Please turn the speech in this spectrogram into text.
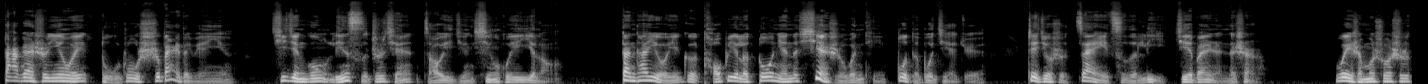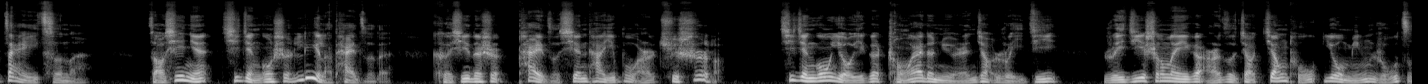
大概是因为赌注失败的原因，齐景公临死之前早已经心灰意冷。但他有一个逃避了多年的现实问题，不得不解决，这就是再一次的立接班人的事儿。为什么说是再一次呢？早些年，齐景公是立了太子的，可惜的是，太子先他一步而去世了。齐景公有一个宠爱的女人叫芮姬，芮姬生了一个儿子叫江图，又名孺子。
